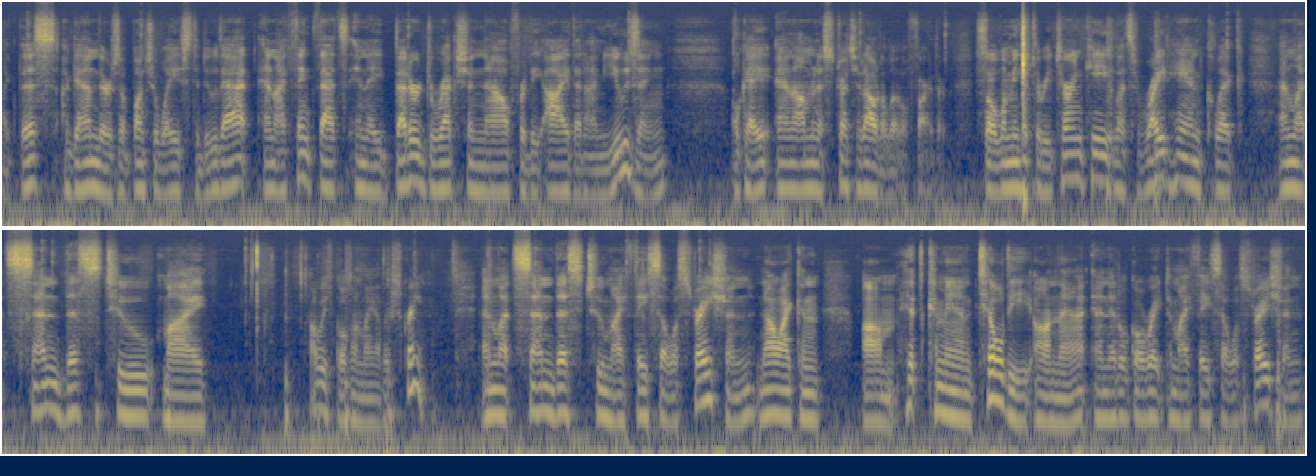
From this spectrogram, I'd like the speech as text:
like this. Again, there's a bunch of ways to do that, and I think that's in a better direction now for the eye that I'm using. Okay, and I'm going to stretch it out a little farther. So let me hit the return key. Let's right hand click and let's send this to my, always goes on my other screen and let's send this to my face illustration. Now I can um, hit Command tilde on that and it'll go right to my face illustration.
